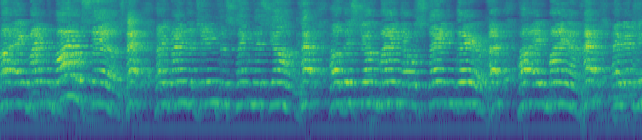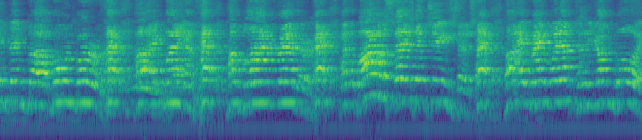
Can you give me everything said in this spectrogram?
Amen, the Bible says, amen, that Jesus seen this young, uh, this young man that was standing there, amen, amen, he'd been uh, born birth, amen, uh, blind rather, and the Bible says that Jesus, amen, went up to the young boy,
